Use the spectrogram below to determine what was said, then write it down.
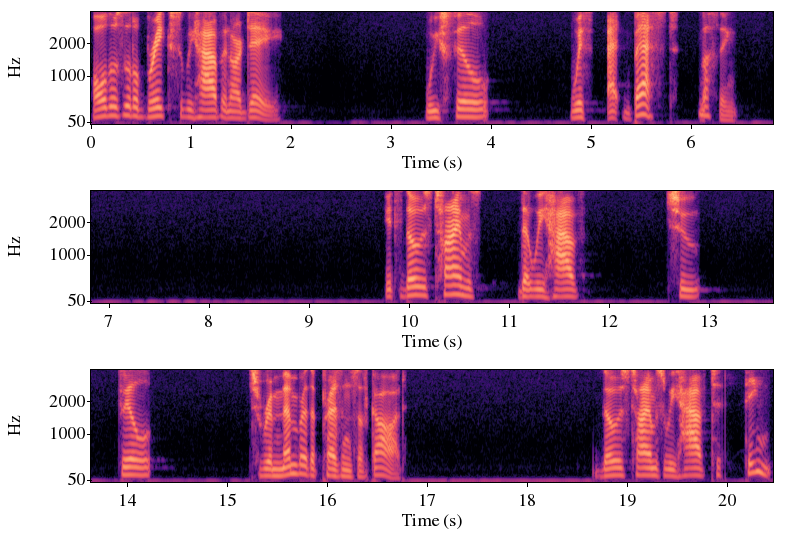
all those little breaks that we have in our day. We fill with, at best, nothing. It's those times that we have to fill, to remember the presence of God. Those times we have to think.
